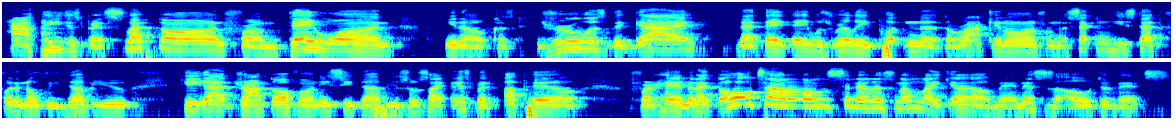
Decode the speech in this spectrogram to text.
how he just been slept on from day one, you know, because Drew was the guy that they they was really putting the, the rocking on from the second he stepped foot in OVW. He got dropped off on ECW. So it's like it's been uphill for him. And like the whole time I'm sitting there listening, I'm like, yo, man, this is an old to Vince.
